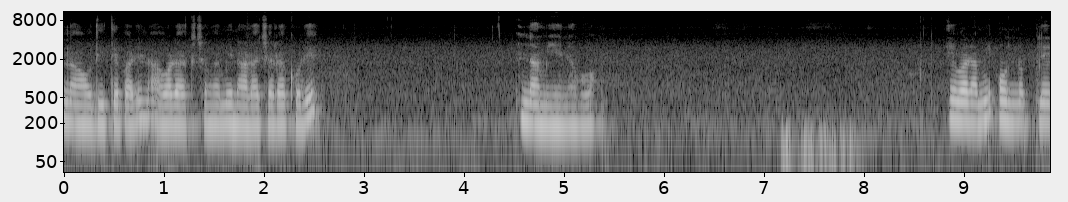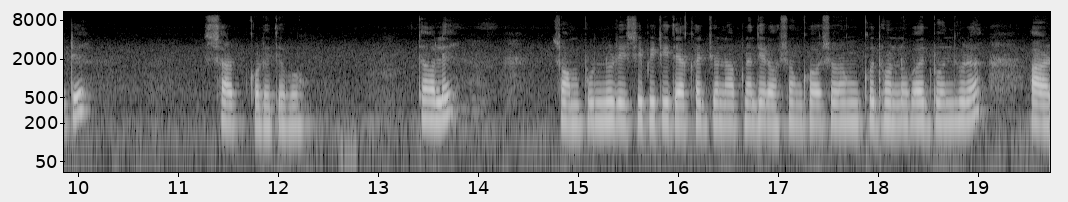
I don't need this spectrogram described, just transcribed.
নাও দিতে পারেন। আবার একসঙ্গে আমি নাড়াচাড়া করে নামিয়ে নেব। এবার আমি অন্য প্লেটে সার্ভ করে দেব। তাহলে সম্পূর্ণ রেসিপিটি দেখার জন্য আপনাদের অসংখ্য অসংখ্য ধন্যবাদ বন্ধুরা। আর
